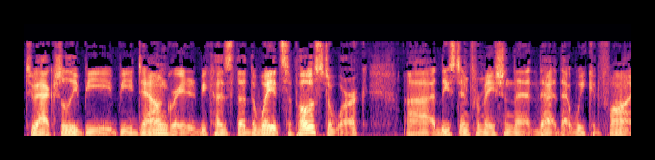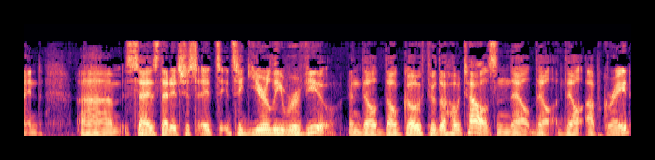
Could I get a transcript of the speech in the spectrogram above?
to actually be, be downgraded because the, the way it's supposed to work, uh, at least information that, that, that we could find, um, says that it's just it's, it's a yearly review and they'll they'll go through the hotels and they'll they'll they'll upgrade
